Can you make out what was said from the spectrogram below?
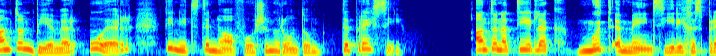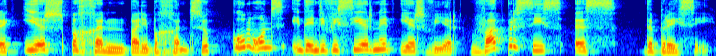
Anton Bemer oor die nuutste navorsing rondom depressie. Anton natuurlik moet 'n mens hierdie gesprek eers begin by die begin. So kom ons identifiseer net eers weer wat presies is depressie.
